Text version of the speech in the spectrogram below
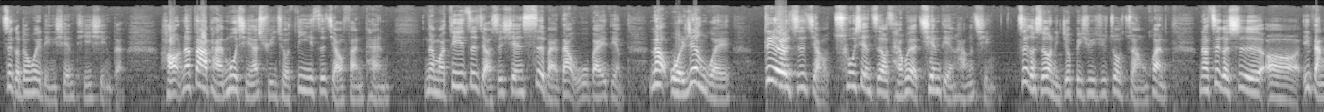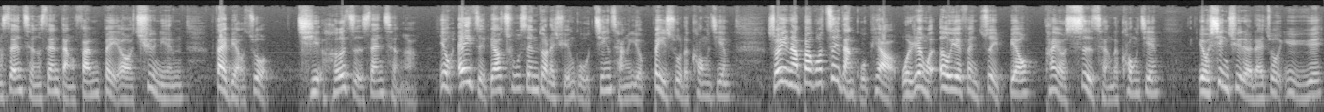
这个都会领先提醒的。好，那大盘目前要寻求第一只脚反弹，那么第一只脚是先四百到五百点，那我认为第二只脚出现之后才会有千点行情，这个时候你就必须去做转换。那这个是呃一档三成，三档翻倍哦，去年代表作。其何止三成啊？用 A 指标出生段的选股，经常有倍数的空间。所以呢，包括这档股票，我认为二月份最标，它有四成的空间。有兴趣的来做预约。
